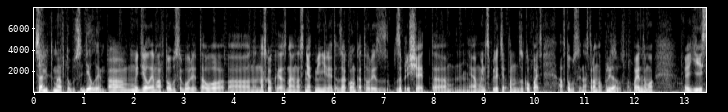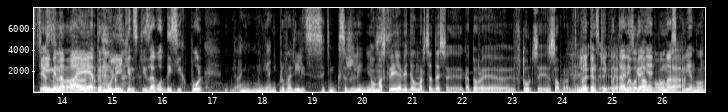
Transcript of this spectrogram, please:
Сами-то мы автобусы делаем. А, Мы делаем автобусы, более того, а, на- насколько я знаю, у нас не отменили этот закон, который запрещает а, м, муниципалитетам закупать автобусы иностранного производства. Поэтому, э, естественно... Именно поэтому Ликинский завод до сих пор... Они, ну, они провалились с этим, к сожалению. Но в с- Москве я видел Мерседесы, которые в Турции собраны. Ну, Ликинские это- это пытались было гонять давно, по да. Москве, но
